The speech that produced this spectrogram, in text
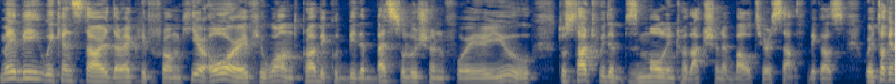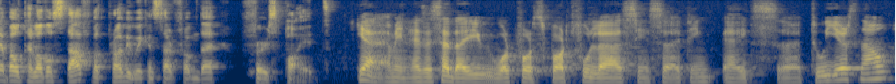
maybe we can start directly from here or if you want probably could be the best solution for you to start with a small introduction about yourself because we're talking about a lot of stuff but probably we can start from the first point. Yeah, I mean, as I said, I work for Sportful uh, since uh, I think uh, it's uh, two years now,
